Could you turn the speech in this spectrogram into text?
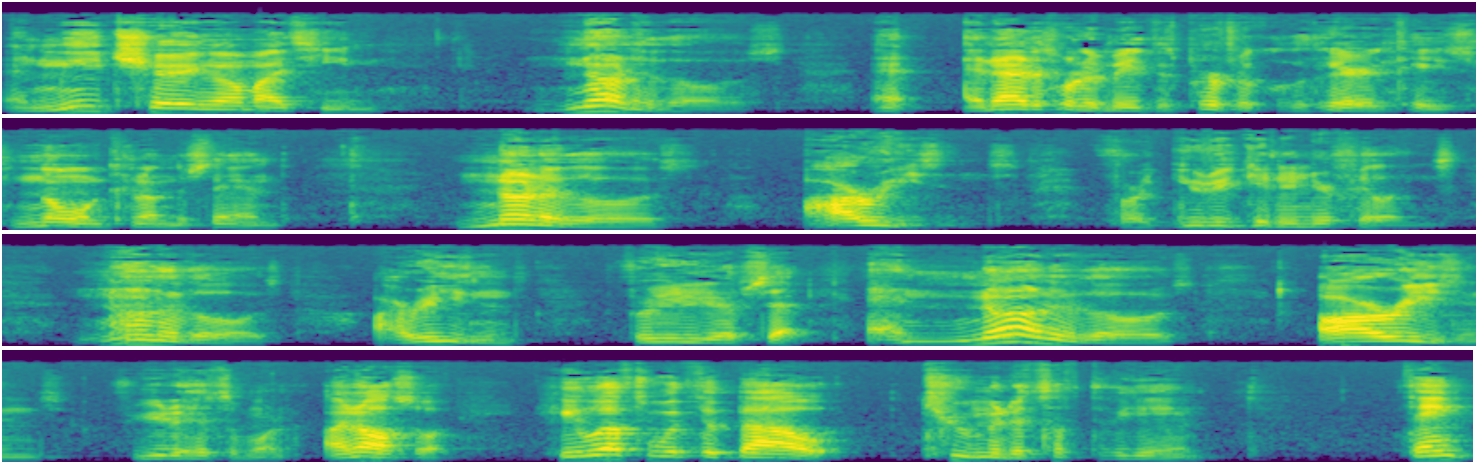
and me cheering on my team, none of those, and, and I just want to make this perfectly clear in case no one can understand, none of those are reasons for you to get in your feelings. None of those are reasons for you to get upset. And none of those are reasons for you to hit someone. And also, he left with about two minutes left of the game. Thank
